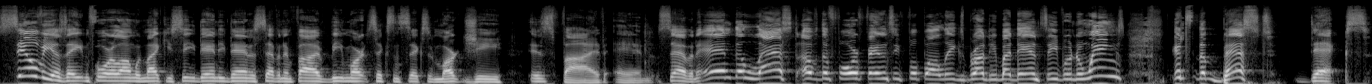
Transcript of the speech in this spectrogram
Sylvia's eight and four, along with Mikey C. Dandy Dan is seven and five. B Mart six and six, and Mark G is five and seven. And the last of the four fantasy football leagues brought to you by Dan Seafood and Wings. It's the best decks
